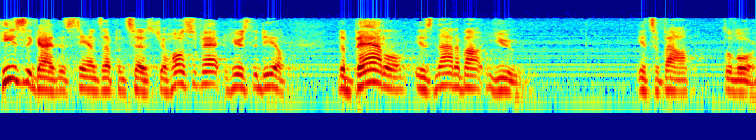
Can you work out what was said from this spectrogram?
he's the guy that stands up and says, Jehoshaphat, here's the deal. The battle is not about you, it's about the Lord.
